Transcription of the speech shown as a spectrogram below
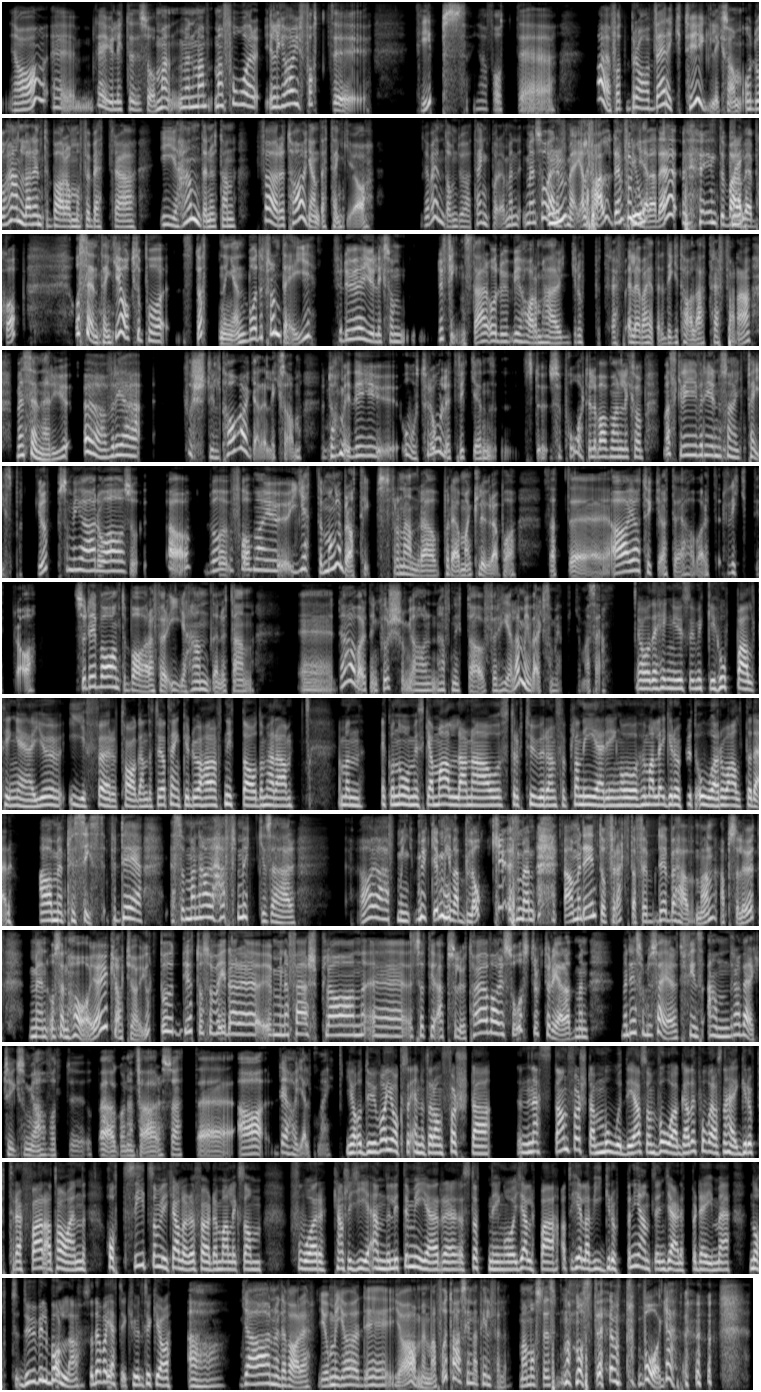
ja, eh, det är ju lite så. Man, men man, man, får, eller jag har ju fått eh, tips, jag har fått, eh, ja, jag har fått bra verktyg liksom. och då handlar det inte bara om att förbättra e-handeln utan företagandet tänker jag. Jag vet inte om du har tänkt på det, men, men så är mm. det för mig i alla fall. Den fungerade, inte bara Nej. webbshop. Och sen tänker jag också på stöttningen, både från dig, för du är ju liksom du finns där och du, vi har de här gruppträff, eller vad heter det, digitala träffarna. Men sen är det ju övriga kursdeltagare. Liksom. De, det är ju otroligt vilken support, eller vad man liksom, man skriver i en sån här Facebookgrupp som vi gör då och så ja, då får man ju jättemånga bra tips från andra på det man klurar på. Så att, eh, ja, jag tycker att det har varit riktigt bra. Så det var inte bara för e-handeln utan eh, det har varit en kurs som jag har haft nytta av för hela min verksamhet kan man säga. Ja, det hänger ju så mycket ihop. Allting är ju i företagandet. Och jag tänker du har haft nytta av de här ja, men, ekonomiska mallarna och strukturen för planering och hur man lägger upp ett år och allt det där. Ja, men precis. För det, alltså man har ju haft mycket så här Ja, jag har haft mycket mina block, men, ja, men det är inte att förakta för det behöver man absolut. Men, och sen har jag ju klart, jag har gjort budget och så vidare, min affärsplan, eh, så att det, absolut har jag varit så strukturerad. Men, men det är som du säger, att det finns andra verktyg som jag har fått eh, upp ögonen för. Så att eh, ja, det har hjälpt mig. Ja, och du var ju också en av de första nästan första modiga som vågade på våra såna här gruppträffar att ha en hot seat som vi kallar det för där man liksom får kanske ge ännu lite mer eh, stöttning och hjälpa att hela vi gruppen egentligen hjälper dig med något du vill bolla. Så det var jättekul tycker jag. Aha. Ja, men det var det. Jo, men jag, det, ja, men man får ta sina tillfällen. Man måste, man måste våga.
